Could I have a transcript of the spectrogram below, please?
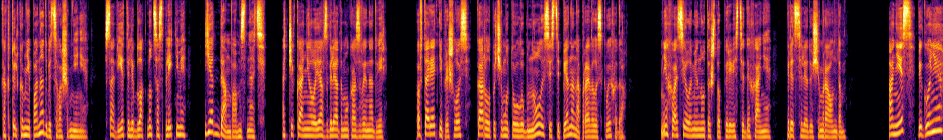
Как только мне понадобится ваше мнение, совет или блокнот со сплетнями, я дам вам знать», — отчеканила я взглядом, указывая на дверь. Повторять не пришлось. Карла почему-то улыбнулась и степенно направилась к выходу. Мне хватило минуты, чтобы перевести дыхание перед следующим раундом. «Анис, Бегония?»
